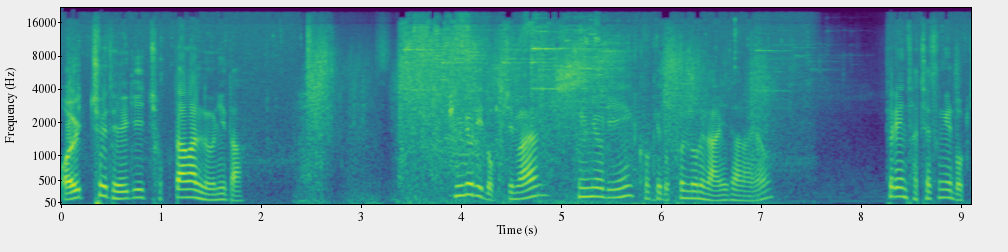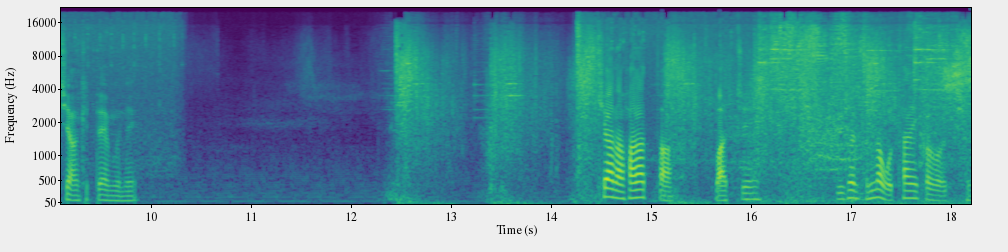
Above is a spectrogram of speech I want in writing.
얼추 들기 적당한 룬이다. 픽률이 높지만 승률이 그렇게 높은 룬은 아니잖아요. 트린 자체 승률이 높지 않기 때문에 키아나 화났다 맞지 유션 존나 못하니까 그렇지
